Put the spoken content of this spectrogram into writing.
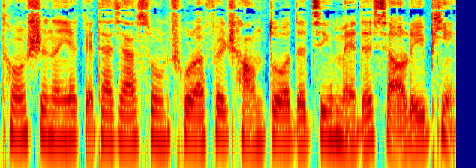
同时呢，也给大家送出了非常多的精美的小礼品，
